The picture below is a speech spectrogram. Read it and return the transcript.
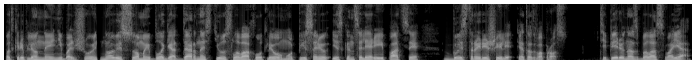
подкрепленная небольшой, но весомой благодарностью словоохотливому писарю из канцелярии Паци, быстро решили этот вопрос. Теперь у нас была своя,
